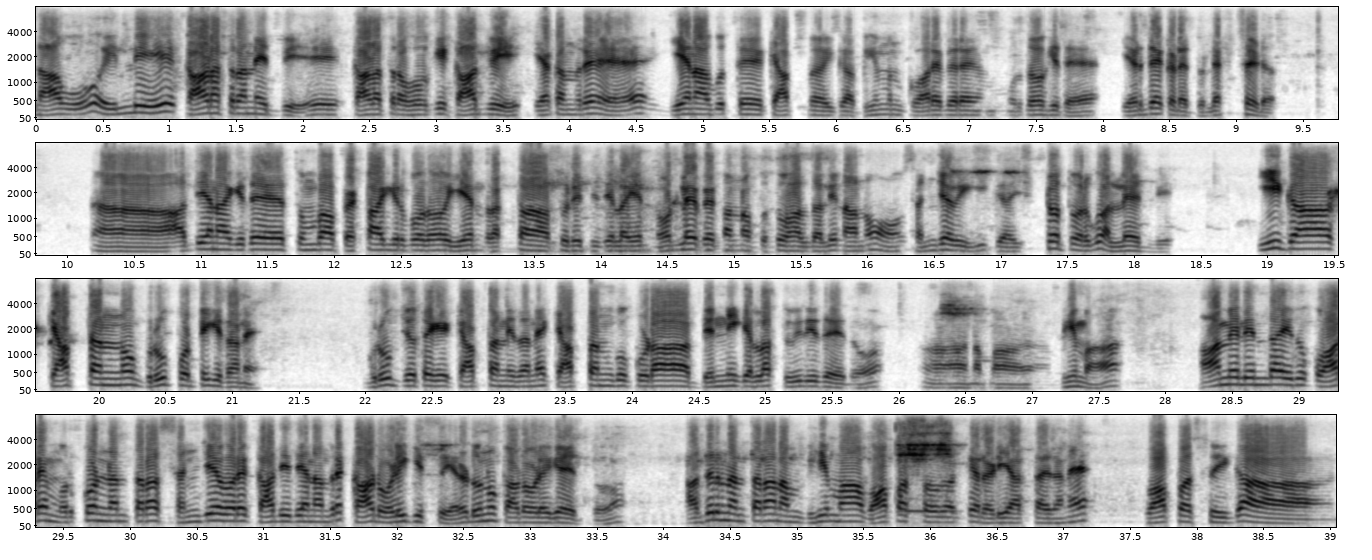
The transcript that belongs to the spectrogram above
ನಾವು ಇಲ್ಲಿ ಕಾಡ್ ಹತ್ರನೇ ಇದ್ವಿ. ಕಾಡ್ ಹತ್ರ ಹೋಗಿ ಕಾದ್ವಿ. ಯಾಕಂದ್ರೆ ಏನಾಗುತ್ತೆ ಕ್ಯಾಪ್ ಈಗ ಭೀಮನ್ ಕೋರೆ ಬೇರೆ ಮುರಿದೋಗಿದೆ. ಎಡದೆ ಕಡೆದ್ದು ಲೆಫ್ಟ್ ಸೈಡ್ ಅದೇನಾಗಿದೆ ತುಂಬಾ ಪೆಟ್ಟಾಗಿರ್ಬೋದು ಏನ್ ರಕ್ತ ಸುರಿತಿದಿಲ್ಲ ಏನ್ ನೋಡ್ಲೇಬೇಕು ಅನ್ನೋ ಕುತೂಹಲದಲ್ಲಿ ನಾನು ಸಂಜೆ ಈಗ ಇಷ್ಟೊತ್ತವರೆಗೂ ಅಲ್ಲೇ ಇದ್ವಿ. ಈಗ ಕ್ಯಾಪ್ಟನ್ ಗ್ರೂಪ್ ಒಟ್ಟಿಗಿದ್ದಾನೆ. ಗ್ರೂಪ್ ಜೊತೆಗೆ ಕ್ಯಾಪ್ಟನ್ ಇದ್ದಾನೆ. ಕ್ಯಾಪ್ಟನ್ಗೂ ಕೂಡ ಬೆನ್ನಿಗೆಲ್ಲ ತುಯ್ದಿದೆ ಇದು ನಮ್ಮ ಭೀಮಾ. ಆಮೇಲಿಂದ ಇದು ಕ್ವಾರೆ ಮುರ್ಕೊಂಡ ನಂತರ ಸಂಜೆವರೆಗೆ ಕಾದಿದ್ದೇನಂದ್ರೆ ಕಾಡ್ ಒಳಗಿತ್ತು ಎರಡೂನು ಕಾಡ್ ಒಳಗೆ ಇತ್ತು. ಅದ್ರ ನಂತರ ನಮ್ ಭೀಮಾ ವಾಪಸ್ ಹೋಗಕ್ಕೆ ರೆಡಿ ಆಗ್ತಾ ಇದ್ದಾನೆ. ವಾಪಸ್ ಈಗ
